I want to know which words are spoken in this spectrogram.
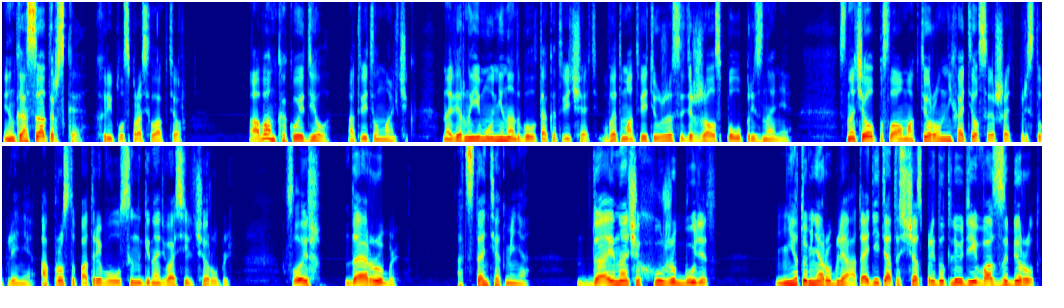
«Инкассаторская?» — хрипло спросил актер. «А вам какое дело?» — ответил мальчик. Наверное, ему не надо было так отвечать. В этом ответе уже содержалось полупризнание. Сначала, по словам актера, он не хотел совершать преступление, а просто потребовал у сына Геннадия Васильевича рубль. «Слышь, дай рубль». «Отстаньте от меня». «Да иначе хуже будет». «Нет у меня рубля. Отойдите, а то сейчас придут люди и вас заберут».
